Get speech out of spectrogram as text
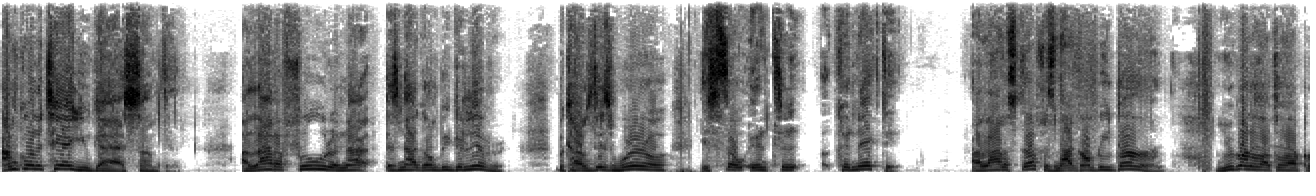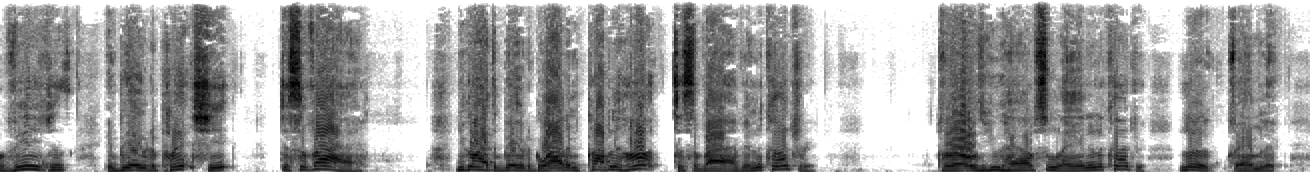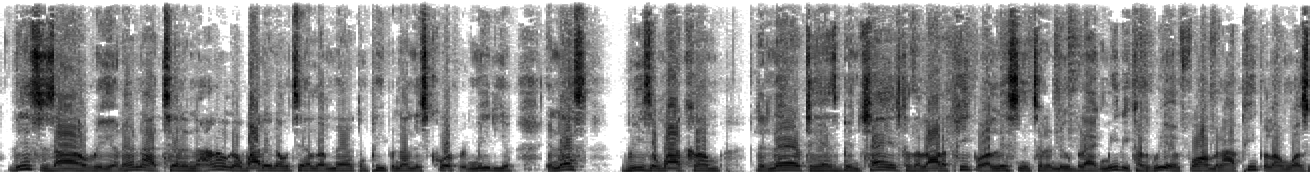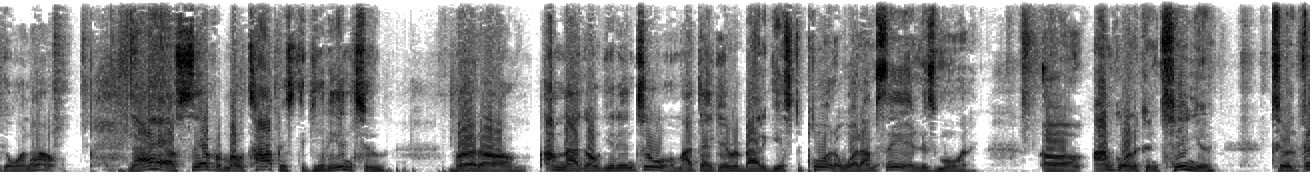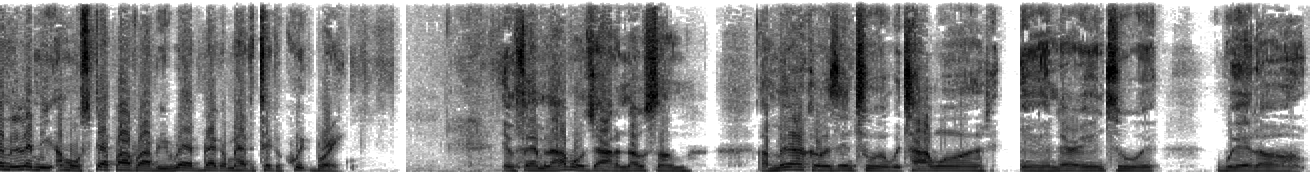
I'm going to tell you guys something. A lot of food are not is not going to be delivered because this world is so interconnected. A lot of stuff is not going to be done. You're going to have to have provisions and be able to plant shit to survive. You're going to have to be able to go out and probably hunt to survive in the country for those you have some land in the country. Look, family, this is all real. They're not telling. I don't know why they don't tell the American people none of this corporate media, and that's reason why come the narrative has been changed because a lot of people are listening to the new black media because we're informing our people on what's going on. Now I have several more topics to get into, but um, I'm not gonna get into them. I think everybody gets the point of what I'm saying this morning. Uh, I'm going to continue to family, let me, I'm going to step off. I'll be right back. I'm going to have to take a quick break. And family, I want y'all to know something. America is into it with Taiwan and they're into it with, uh,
